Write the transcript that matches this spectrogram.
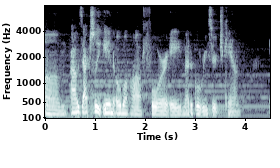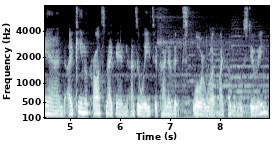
Um, I was actually in Omaha for a medical research camp, and I came across Megan as a way to kind of explore what my cousin was doing.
